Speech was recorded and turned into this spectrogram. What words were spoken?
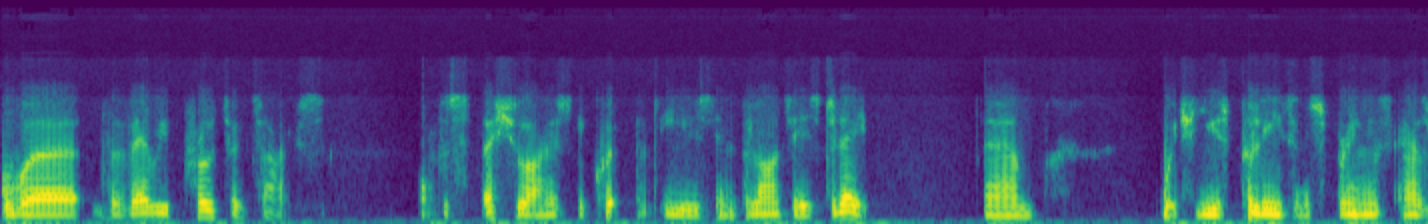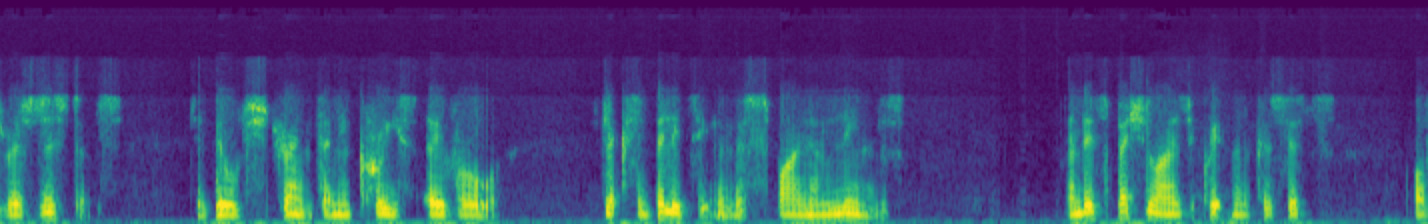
were the very prototypes of the specialized equipment used in Pilates today, um, which use pulleys and springs as resistance to build strength and increase overall flexibility in the spine and limbs. And this specialized equipment consists of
